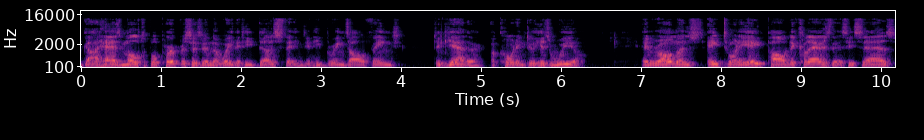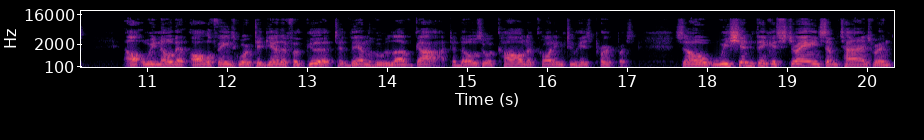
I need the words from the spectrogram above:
God has multiple purposes in the way that He does things, and He brings all things together according to His will. In Romans 8:28, Paul declares this. He says, we know that all things work together for good to them who love God, to those who are called according to his purpose. So we shouldn't think it's strange sometimes when,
